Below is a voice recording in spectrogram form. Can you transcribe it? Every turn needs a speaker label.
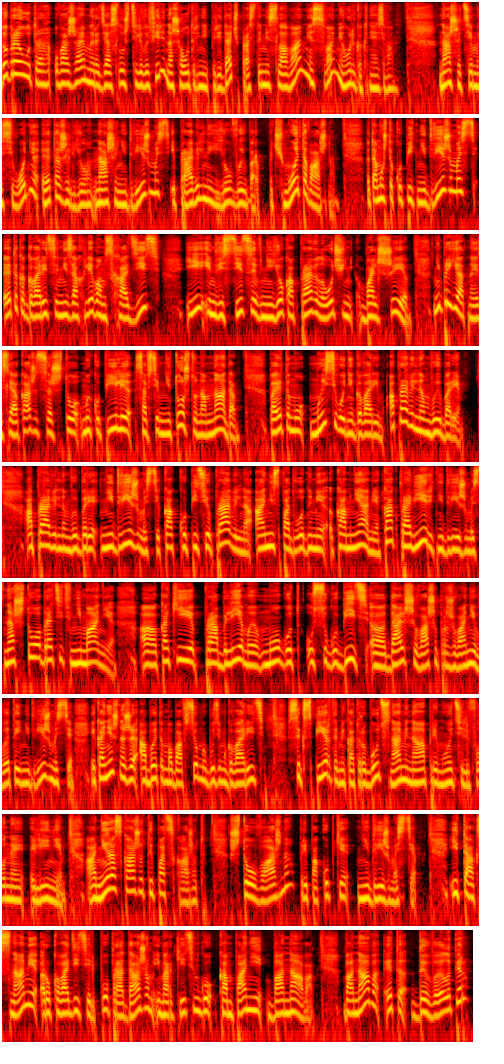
Speaker 1: Доброе утро, уважаемые радиослушатели. В эфире наша утренняя передача «Простыми словами». С вами Ольга Князева. Наша тема сегодня – это жилье, наша недвижимость и правильный ее выбор. Почему это важно? Потому что купить недвижимость – это, как говорится, не за хлебом сходить, и инвестиции в нее, как правило, очень большие. Неприятно, если окажется, что мы купили совсем не то, что нам надо. Поэтому мы сегодня говорим о правильном выборе – о правильном выборе недвижимости, как купить ее правильно, а не с подводными камнями, как проверить недвижимость, на что обратить внимание, а, какие проблемы могут усугубить а, дальше ваше проживание в этой недвижимости. И, конечно же, об этом, обо всем мы будем говорить с экспертами, которые будут с нами на прямой телефонной линии. Они расскажут и подскажут, что важно при покупке недвижимости. Итак, с нами руководитель по продажам и маркетингу компании Банава. Банава – это девелопер,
